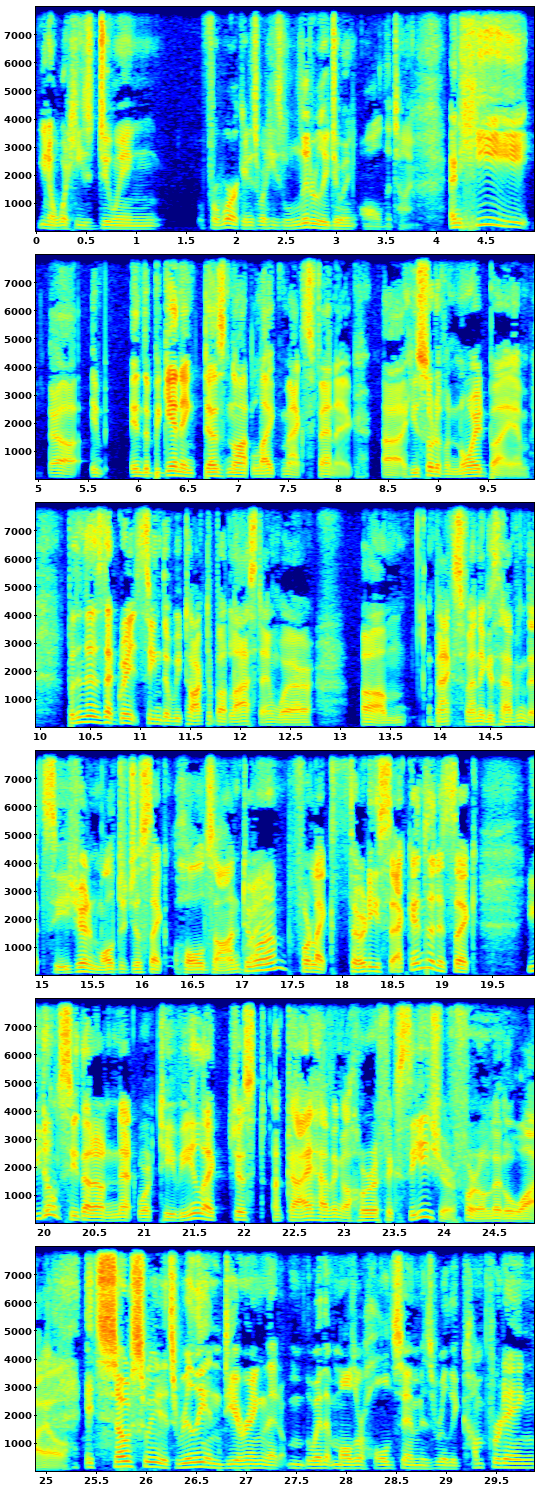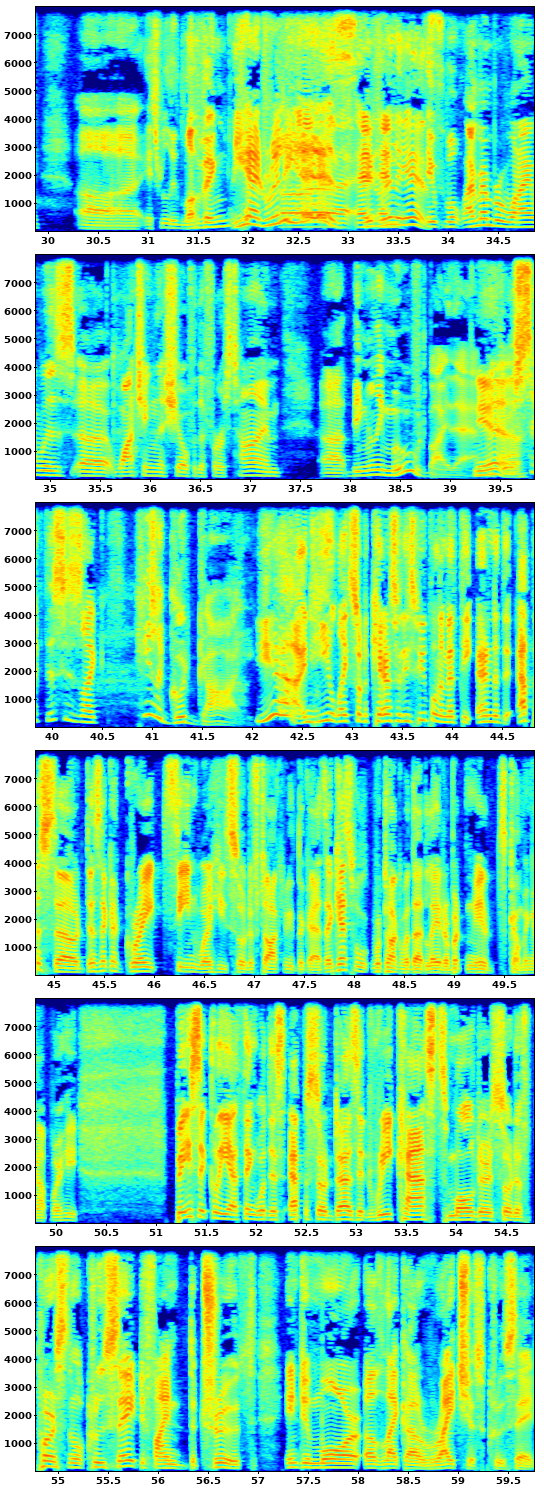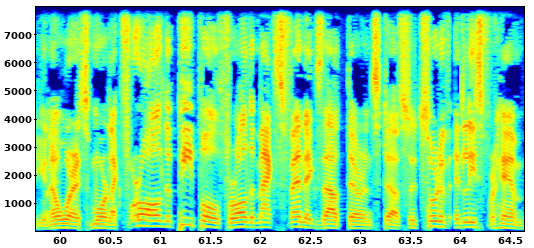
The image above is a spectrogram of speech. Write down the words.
you know, what he's doing for work. It is what he's literally doing all the time. And he, uh, in, the beginning, does not like Max Fennig. Uh, he's sort of annoyed by him. But then there's that great scene that we talked about last time where. Um, Max Fennig is having that seizure, and Mulder just like holds on to Right. him for like 30 seconds, and it's like, you don't see that on network TV, like just a guy having a horrific seizure for a little while. It's so sweet. It's really endearing. That the way that Mulder holds him is really comforting. Uh, it's really loving. Yeah, it really Uh, is. and- it really is. It, well, I remember when I was uh, watching this show for the first time, uh, being really moved by that. Like, Yeah. it was just like this is like he's a good guy. yeah, and he like sort of cares for these people. And at the end of the episode, there's like a great scene where he's sort of talking to the guys. I guess we'll, we'll talk about that later, but it's coming up where he. Basically, I think what this episode does, it recasts Mulder's sort of personal crusade to find the truth into more of like a righteous crusade, you know, where it's more like for all the people, for all the Max Fennigs out there and stuff. So it's sort of, at least for him,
